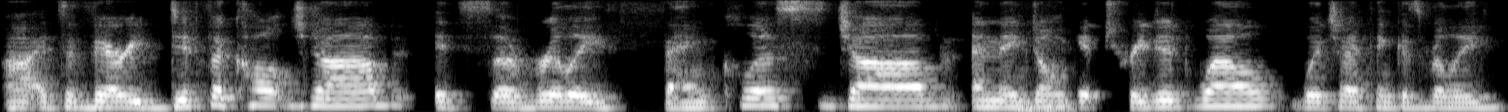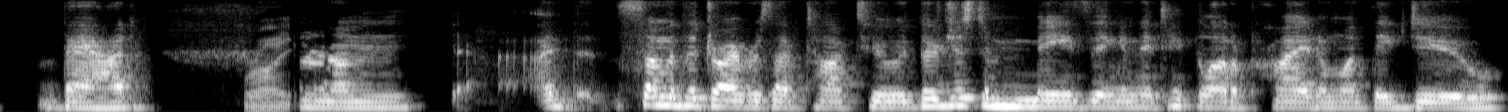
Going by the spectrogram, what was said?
Uh, it's a very difficult job. It's a really thankless job, and they mm-hmm. don't get treated well, which I think is really bad. Right. Um, I, some of the drivers I've talked to, they're just amazing, and they take a lot of pride in what they do,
